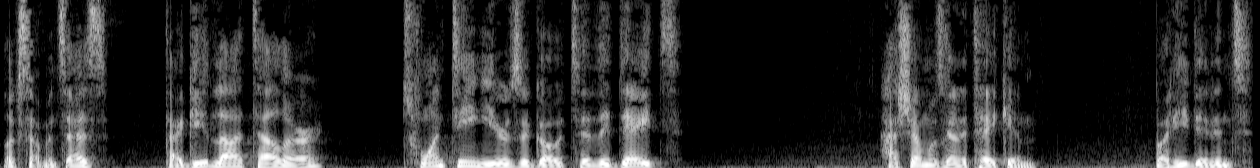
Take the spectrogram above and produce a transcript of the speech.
looks up and says, Tagidla, tell her, 20 years ago to the date, Hashem was going to take him, but he didn't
